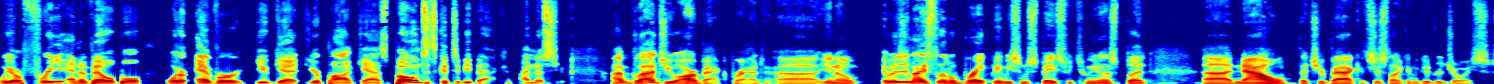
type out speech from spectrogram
We are free and available wherever you get your podcast. Bones, it's good to be back. I miss you. I'm glad you are back, Brad. Uh, you know, it was a nice little break, maybe some space between us, but uh, now that you're back, it's just like a good rejoice.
